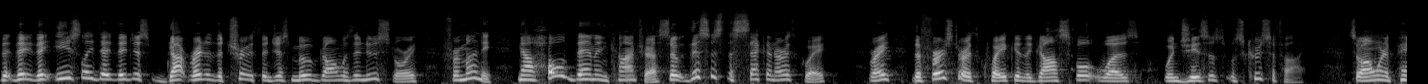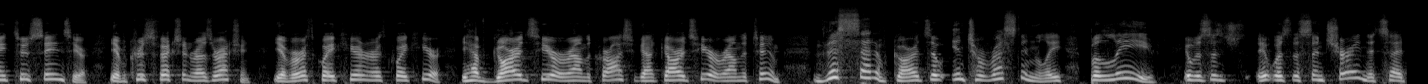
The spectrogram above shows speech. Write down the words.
They, they easily, they, they just got rid of the truth and just moved on with a new story for money. Now, hold them in contrast. So, this is the second earthquake, right? The first earthquake in the gospel was when Jesus was crucified. So, I want to paint two scenes here. You have a crucifixion, resurrection. You have earthquake here and earthquake here. You have guards here around the cross. You got guards here around the tomb. This set of guards, though, interestingly, believed. It was, it was the centurion that said,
